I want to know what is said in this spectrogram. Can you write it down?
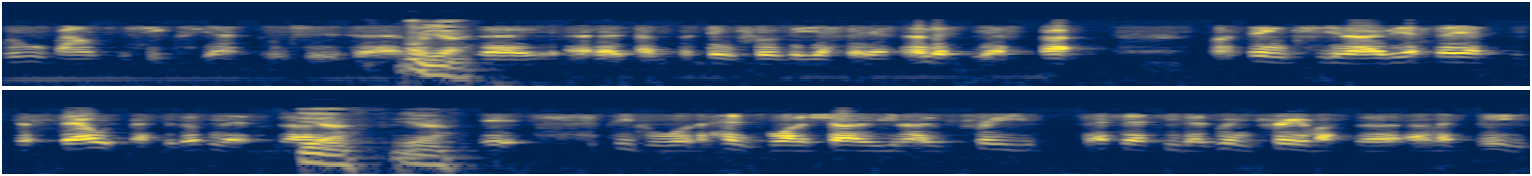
we're all bound to six yet, which is uh, Oh, yeah. a, a, a thing for the SAS and SBS. But I think you know the SAS just sells better, doesn't it? So Yeah. Yeah. It's people hence want to show you know three SSC. There's winning three of us are, are SB.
